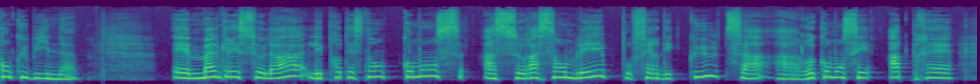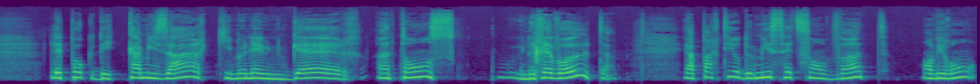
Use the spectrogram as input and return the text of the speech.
concubine. Et malgré cela, les protestants commencent à se rassembler pour faire des cultes. Ça a recommencé après l'époque des Camisards qui menaient une guerre intense, une révolte. Et à partir de 1720 environ,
